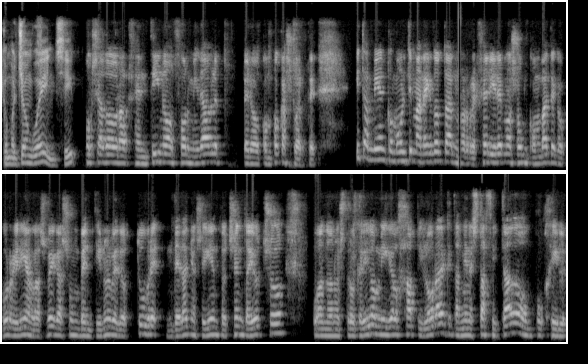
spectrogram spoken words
Como John Wayne, sí. Boxeador argentino formidable, pero con poca suerte. Y también como última anécdota nos referiremos a un combate que ocurriría en Las Vegas un 29 de octubre del año siguiente, 88, cuando nuestro querido Miguel Happy Lora, que también está citado, un pugil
